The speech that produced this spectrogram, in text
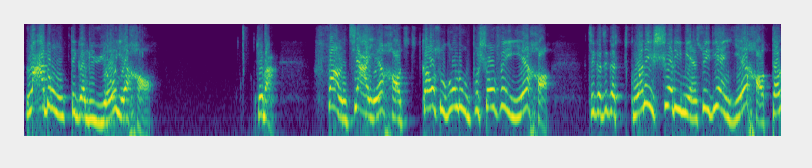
拉动这个旅游也好，对吧？放假也好，高速公路不收费也好，这个这个国内设立免税店也好，等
